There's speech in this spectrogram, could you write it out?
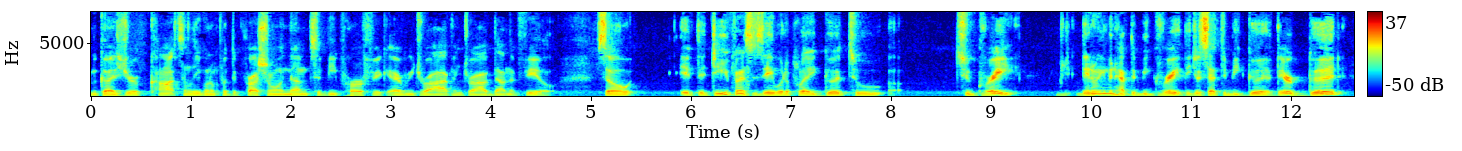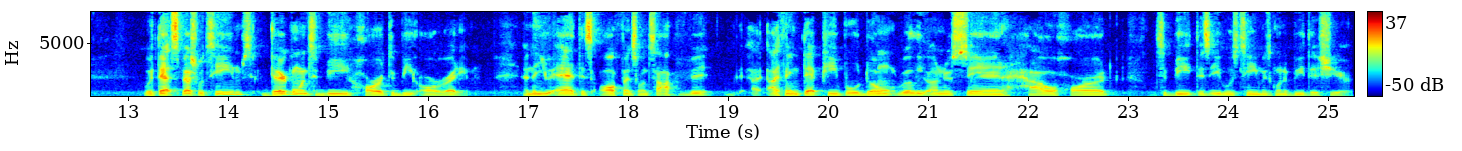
because you're constantly going to put the pressure on them to be perfect every drive and drive down the field. So if the defense is able to play good to uh, to great, they don't even have to be great. They just have to be good. If they're good with that special teams, they're going to be hard to beat already. and then you add this offense on top of it, I think that people don't really understand how hard to beat this Eagles team is going to be this year.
